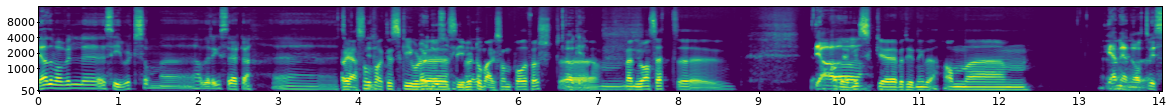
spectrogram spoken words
Ja, det var vel eh, Sivert som eh, hadde registrert det. Eh, Det var jeg som faktisk gjorde som Sivert oppmerksom på det først. Ok. Eh, Men uansett, Ja. akademisk betydning det. Han Jeg mener jo at hvis,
